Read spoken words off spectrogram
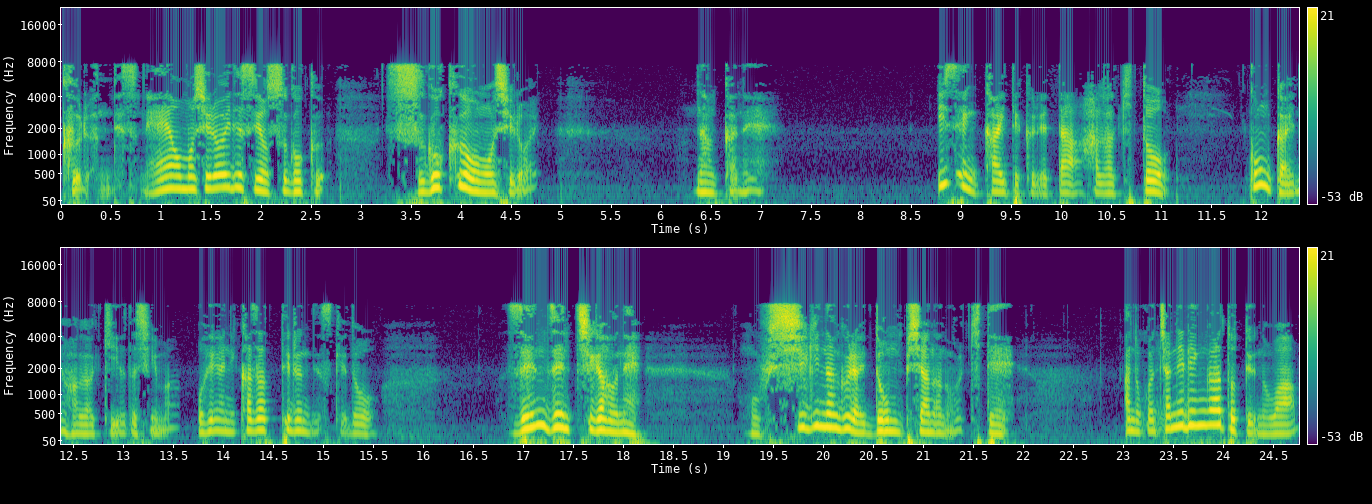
来るんですね。面白いですよ、すごく。すごく面白い。なんかね、以前書いてくれたハガキと、今回のハガキ、私今、お部屋に飾ってるんですけど、全然違うね。もう不思議なぐらいドンピシャなのが来て、あの、このチャネリングアートっていうのは、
